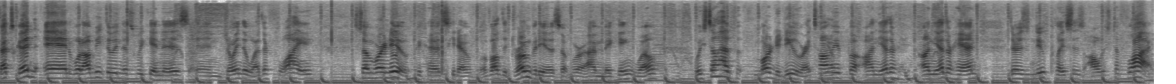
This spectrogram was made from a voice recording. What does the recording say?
That's good. And what I'll be doing this weekend is enjoying the weather, flying somewhere new because, you know, of all the drone videos that we're, I'm making, well, we still have more to do, right, Tommy? Yep. But on the other on the other hand, there's new places always to fly.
